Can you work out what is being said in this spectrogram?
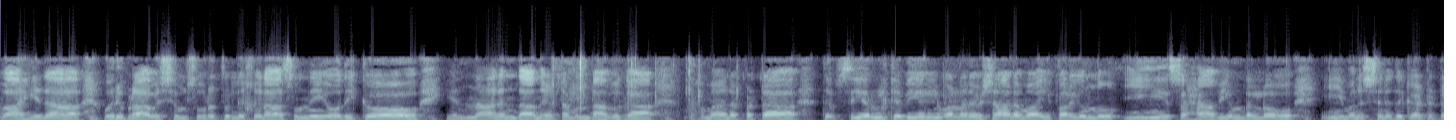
വാഹിദ. ഒരു പ്രാവശ്യം സൂറത്തുൽ ഇഖ്ലാസ് നിയോദിക്കോ എന്നാൽ എന്താ നേട്ടമുണ്ടാവുക? ബഹുമാനപ്പെട്ട തഫ്സീറുൽ കബീൽ വളരെ വിശാലമായി പറയുന്നു ഈ സഹാബി ഉണ്ടല്ലോ ഈ മനുഷ്യനിത് കേട്ടിട്ട്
